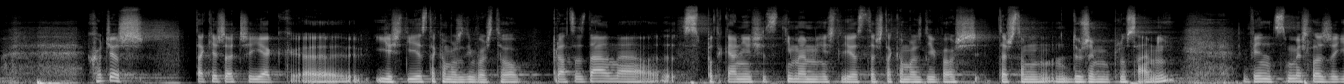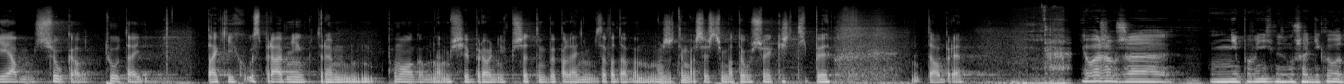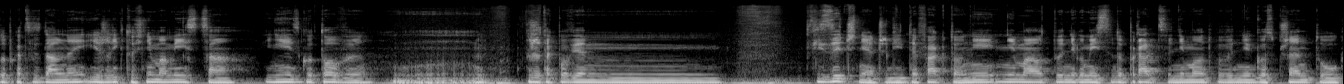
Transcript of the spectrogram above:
Chociaż takie rzeczy jak e, jeśli jest taka możliwość, to praca zdalna, spotykanie się z teamem, jeśli jest też taka możliwość, też są dużymi plusami. Więc myślę, że ja bym szukał tutaj takich usprawnień, które pomogą nam się bronić przed tym wypaleniem zawodowym. Może ty masz jeszcze, Mateuszu, jakieś tipy dobre? Ja uważam, że nie powinniśmy zmuszać nikogo do pracy zdalnej. Jeżeli ktoś nie ma miejsca i nie jest gotowy, mm, że tak powiem, fizycznie, czyli de facto nie, nie ma odpowiedniego miejsca do pracy, nie ma odpowiedniego sprzętu,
